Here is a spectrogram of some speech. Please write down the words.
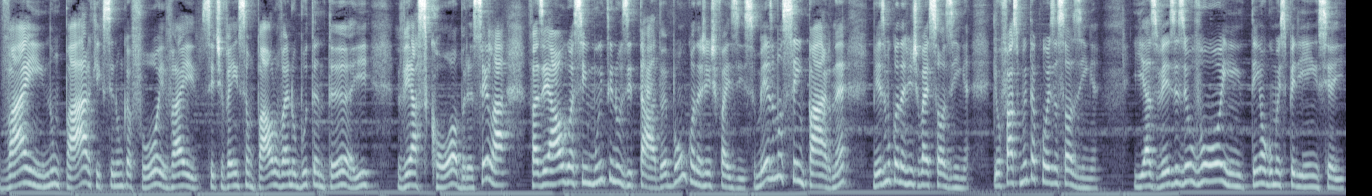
vai num parque que você nunca foi, vai, se tiver em São Paulo, vai no Butantã aí, ver as cobras, sei lá, fazer algo assim muito inusitado. É bom quando a gente faz isso, mesmo sem par, né? Mesmo quando a gente vai sozinha. Eu faço muita coisa sozinha. E às vezes eu vou e tenho alguma experiência aí.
